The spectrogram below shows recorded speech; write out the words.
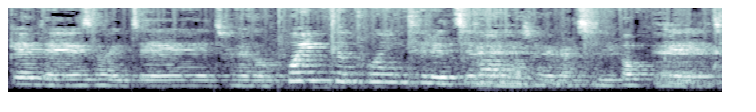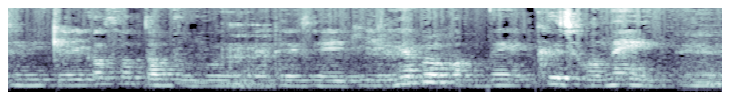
대해서 이제 저희가 포인트 포인트를 찍어서 네. 저희가 즐겁게 네. 재밌게 읽었었던 부분에 대해서 얘기를 해볼 건데 그 전에 예.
